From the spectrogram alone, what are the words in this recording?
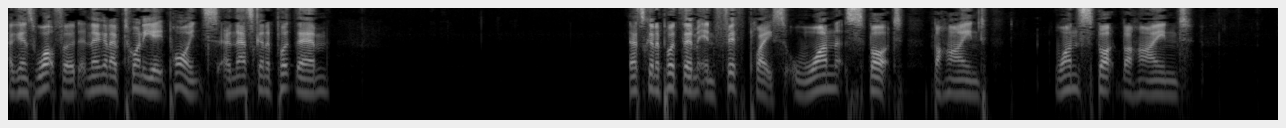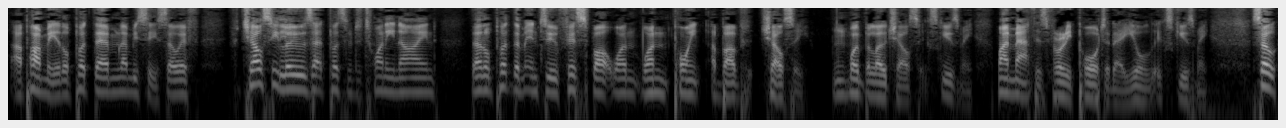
against Watford, and they're going to have 28 points, and that's going to put them. That's going to put them in fifth place, one spot behind, one spot behind. Uh, pardon me. It'll put them. Let me see. So if, if Chelsea lose, that puts them to 29. That'll put them into fifth spot, one one point above Chelsea. Mm, point below Chelsea, excuse me. My math is very poor today. You'll excuse me. So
